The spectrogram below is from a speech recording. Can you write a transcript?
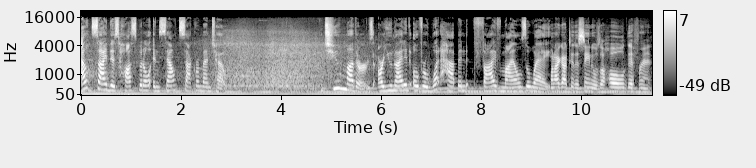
outside this hospital in South Sacramento. Two mothers are united over what happened five miles away. When I got to the scene, it was a whole different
